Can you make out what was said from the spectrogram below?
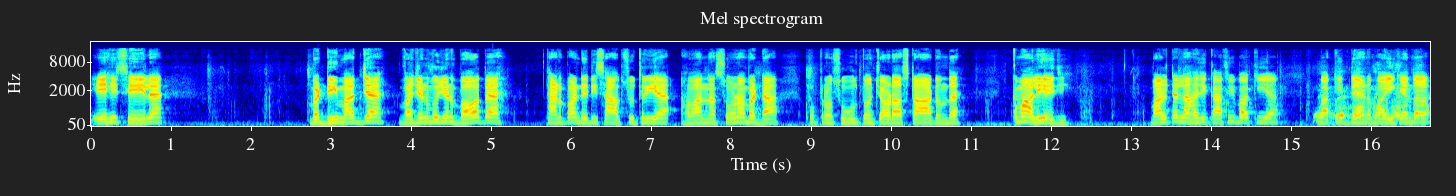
ਇਹੀ ਸੇਲ ਹੈ ਵੱਡੀ ਮੱਝ ਹੈ ਵਜਨ ਵੁਜਨ ਬਹੁਤ ਹੈ ਥਣ ਭਾਂਡੇ ਦੀ ਸਾਫ਼ ਸੁਥਰੀ ਹੈ ਹਵਾਨਾ ਸੋਹਣਾ ਵੱਡਾ, ਉੱਪਰੋਂ ਸੂਲ ਤੋਂ ਚੌੜਾ ਸਟਾਰਟ ਹੁੰਦਾ। ਕਮਾ ਹੈ ਜੀ। ਬਲ ਢਿੱਲਾ ਹਜੇ ਕਾਫੀ ਬਾਕੀ ਆ। ਬਾਕੀ ਦਿਨ ਬਾਈ ਕਹਿੰਦਾ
